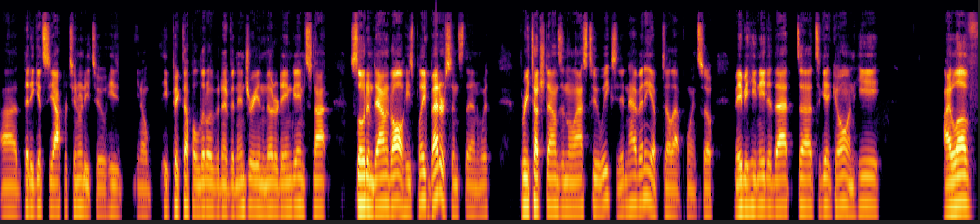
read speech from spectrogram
uh, that he gets the opportunity to. He, you know, he picked up a little bit of an injury in the Notre Dame game. It's not slowed him down at all. He's played better since then with three touchdowns in the last two weeks. He didn't have any up till that point. So maybe he needed that uh, to get going. He, I love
